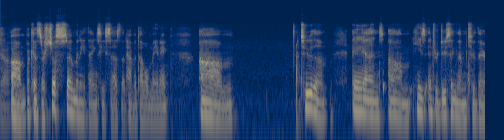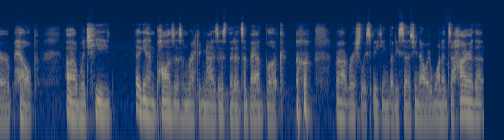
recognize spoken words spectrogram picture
Yeah. Um, because there's just so many things he says that have a double meaning um, to them, and um, he's introducing them to their help, uh, which he again pauses and recognizes that it's a bad look, uh, racially speaking. But he says, you know, he wanted to hire the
